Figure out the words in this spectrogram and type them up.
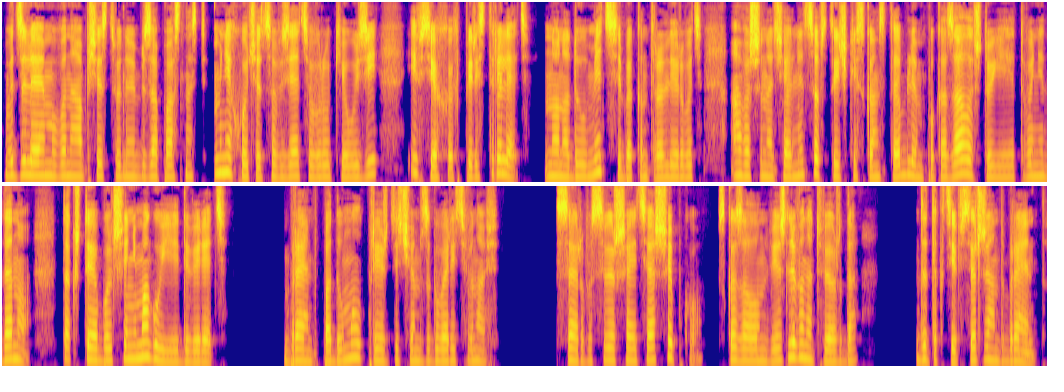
выделяемого на общественную безопасность, мне хочется взять в руки УЗИ и всех их перестрелять. Но надо уметь себя контролировать. А ваша начальница в стычке с констеблем показала, что ей этого не дано. Так что я больше не могу ей доверять. Брайант подумал, прежде чем заговорить вновь. «Сэр, вы совершаете ошибку», — сказал он вежливо, но твердо. Детектив-сержант Брайант,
